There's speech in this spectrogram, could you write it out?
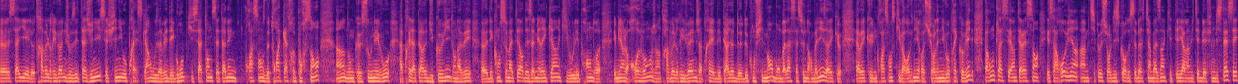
Euh, ça y est, le travel revenge aux États-Unis, c'est fini ou presque. Hein. Vous avez des groupes qui s'attendent cette année une croissance de 3-4%. Hein. Donc, euh, souvenez-vous, après la période du Covid, on avait des consommateurs, des Américains qui voulaient prendre eh bien leur revanche, un travel revenge après des périodes de, de, confinement. Bon, bah là, ça se normalise avec avec une croissance qui va revenir sur les niveaux pré-Covid. Par contre, là, c'est intéressant et ça revient un petit peu sur le discours de Sébastien Bazin qui était hier l'invité de BFM Business. Et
